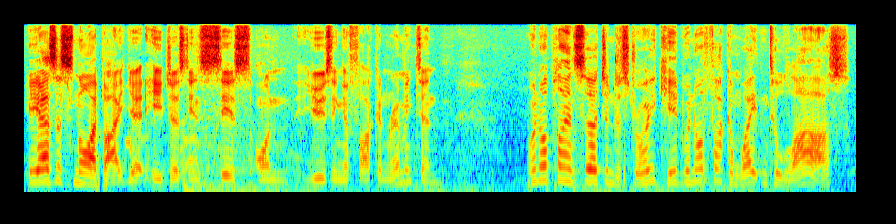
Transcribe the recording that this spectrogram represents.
He has a sniper, yet he just insists on using a fucking Remington. We're not playing search and destroy, kid. We're not fucking waiting until last.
